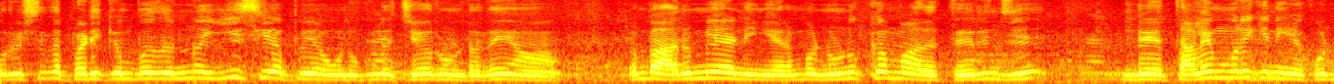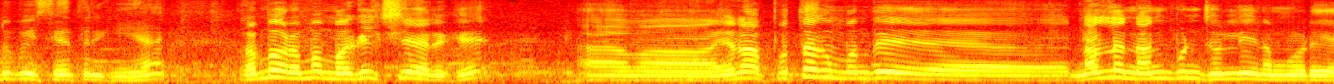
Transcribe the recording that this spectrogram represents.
ஒரு விஷயத்தை படிக்கும்போது இன்னும் ஈஸியாக போய் அவங்களுக்குள்ளே சேருன்றதையும் ரொம்ப அருமையாக நீங்கள் ரொம்ப நுணுக்கமாக அதை தெரிஞ்சு இன்றைய தலைமுறைக்கு நீங்கள் கொண்டு போய் சேர்த்துருக்கீங்க. ரொம்ப ரொம்ப மகிழ்ச்சியாக இருக்குது ஏன்னா புத்தகம் வந்து நல்ல நண்பன் சொல்லி நம்மளுடைய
